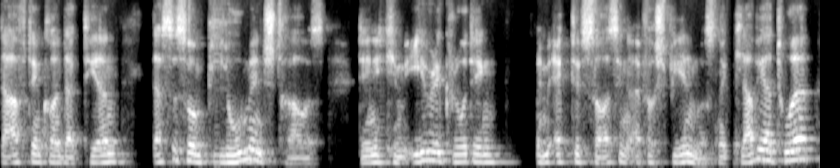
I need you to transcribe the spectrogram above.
darf den kontaktieren. Das ist so ein Blumenstrauß, den ich im E-Recruiting, im Active Sourcing einfach spielen muss. Eine Klaviatur,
